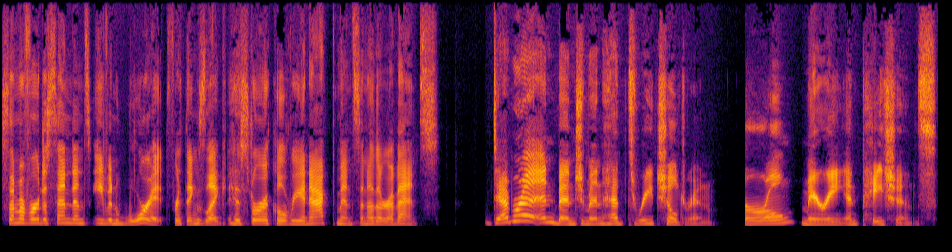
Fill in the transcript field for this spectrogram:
Some of her descendants even wore it for things like historical reenactments and other events. Deborah and Benjamin had three children Earl, Mary, and Patience,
